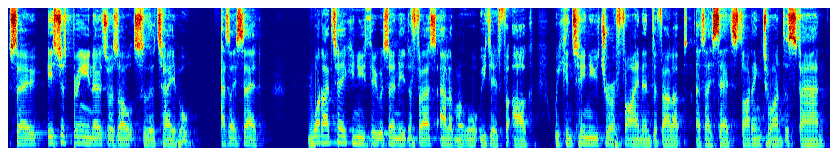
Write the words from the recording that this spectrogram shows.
So it's just bringing those results to the table. As I said, what I've taken you through was only the first element of what we did for UGG. We continue to refine and develop, as I said, starting to understand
